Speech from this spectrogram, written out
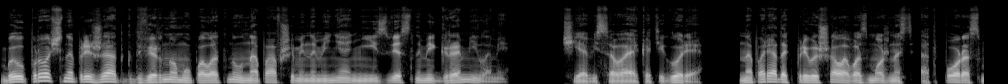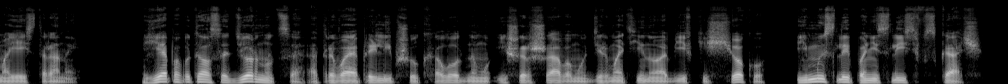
был прочно прижат к дверному полотну напавшими на меня неизвестными громилами, чья весовая категория на порядок превышала возможность отпора с моей стороны. Я попытался дернуться, отрывая прилипшую к холодному и шершавому дерматину обивки щеку, и мысли понеслись вскачь.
